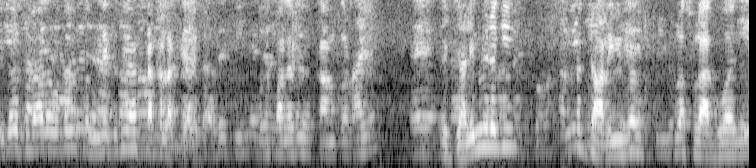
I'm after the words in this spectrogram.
इधर बंदे किसी यहाँ टक लग गया पहले से काम करते हैं। ये जाली में भी लगी तो जाली भी सर पूरा सुराख हुआ है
